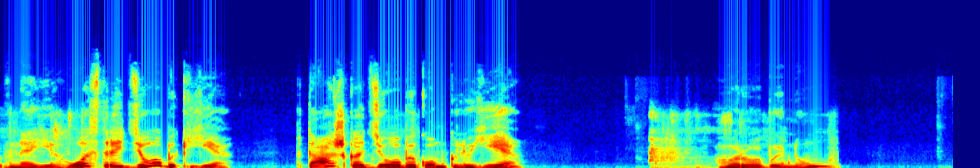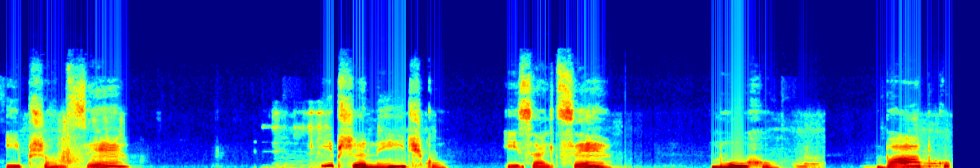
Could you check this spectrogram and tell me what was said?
В неї гострий дзьобик є, пташка дзьобиком клює. Горобину і пшонце, і пшеничку, і сальце, муху, бабку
